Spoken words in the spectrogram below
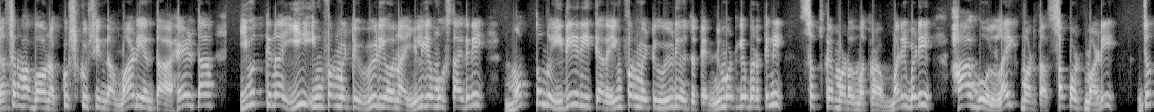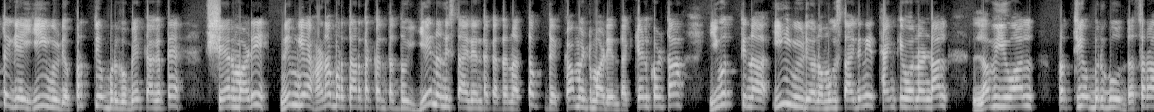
ದಸರಾ ಹಬ್ಬವನ್ನ ಖುಷಿ ಖುಷಿಯಿಂದ ಮಾಡಿ ಅಂತ ಹೇಳ್ತಾ ಇವತ್ತಿನ ಈ ಇನ್ಫಾರ್ಮೇಟಿವ್ ವಿಡಿಯೋನ ಇಲ್ಲಿಗೆ ಮುಗಿಸ್ತಾ ಇದ್ದೀನಿ. ಮತ್ತೊಂದು ಇದೇ ರೀತಿಯಾದ ಇನ್ಫಾರ್ಮೇಟಿವ್ ವಿಡಿಯೋ ಜೊತೆ ನಿಮ್ಮೊಟ್ಟಿಗೆ ಬರ್ತೀನಿ. ಸಬ್ಸ್ಕ್ರೈಬ್ ಮಾಡೋದು ಮಾತ್ರ ಮರಿಬೇಡಿ. ಹಾಗೂ ಲೈಕ್ ಮಾಡ್ತಾ ಸಪೋರ್ಟ್ ಮಾಡಿ. ಜೊತೆಗೆ ಈ ವಿಡಿಯೋ ಪ್ರತಿಯೊಬ್ಬರಿಗೂ ಬೇಕಾಗತ್ತೆ. ಶೇರ್ ಮಾಡಿ. ನಿಮ್ಗೆ ಹಣ ಬರ್ತಾ ಇರ್ತಕ್ಕಂಥದ್ದು ಏನ್ ಅನಿಸ್ತಾ ಇದೆ ಅಂತಕ್ಕಂಥದ್ದನ್ನ ತಪ್ಪದೆ ಕಾಮೆಂಟ್ ಮಾಡಿ ಅಂತ ಕೇಳ್ಕೊಳ್ತಾ. ಇವತ್ತಿನ ಈ ವಿಡಿಯೋನ ಮುಗಿಸ್ತಾ ಇದ್ದೀನಿ. Thank you one and all love you all ಪ್ರತಿಯೊಬ್ಬರಿಗೂ ದಸರಾ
